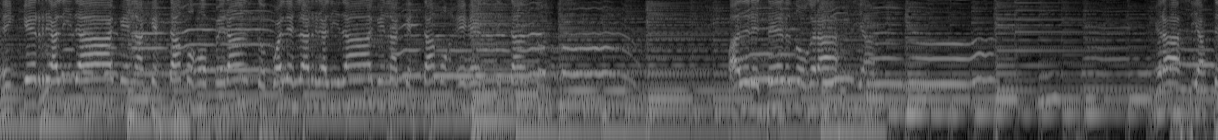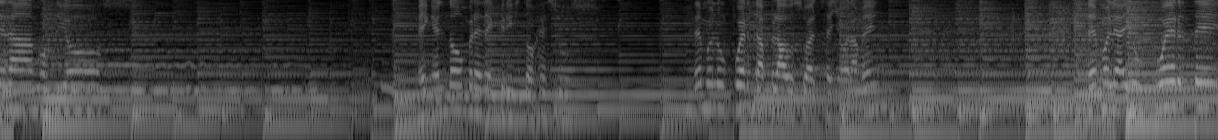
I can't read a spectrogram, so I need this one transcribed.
En qué realidad en la que estamos operando. Cuál es la realidad en la que estamos ejercitándonos. Padre eterno, gracias. Gracias te damos, Dios. En el nombre de Cristo Jesús. Démosle un fuerte aplauso al Señor, amén. Démosle ahí un fuerte,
